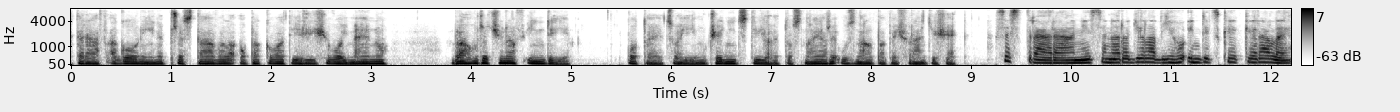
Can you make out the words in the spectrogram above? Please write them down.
která v agónii nepřestávala opakovat Ježíšovo jméno, blahořečena v Indii, poté co její mučenictví letos na jaře uznal papež František. Sestra Rány se narodila v jeho indické Kerale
